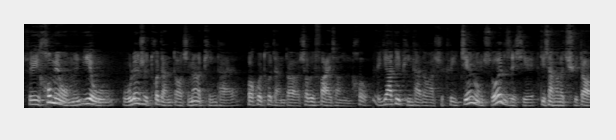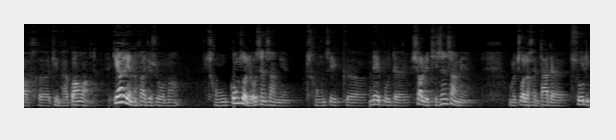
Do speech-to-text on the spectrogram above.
所以后面我们业务无论是拓展到什么样的平台，包括拓展到 Shopify 上以后，ERP 平台的话是可以兼容所有的这些第三方的渠道和品牌官网的。第二点的话，就是我们从工作流程上面，从这个内部的效率提升上面，我们做了很大的梳理，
